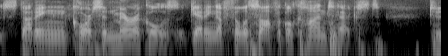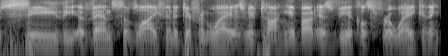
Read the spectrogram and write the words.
studying Course in Miracles, getting a philosophical context to see the events of life in a different way, as we've talking about, as vehicles for awakening.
